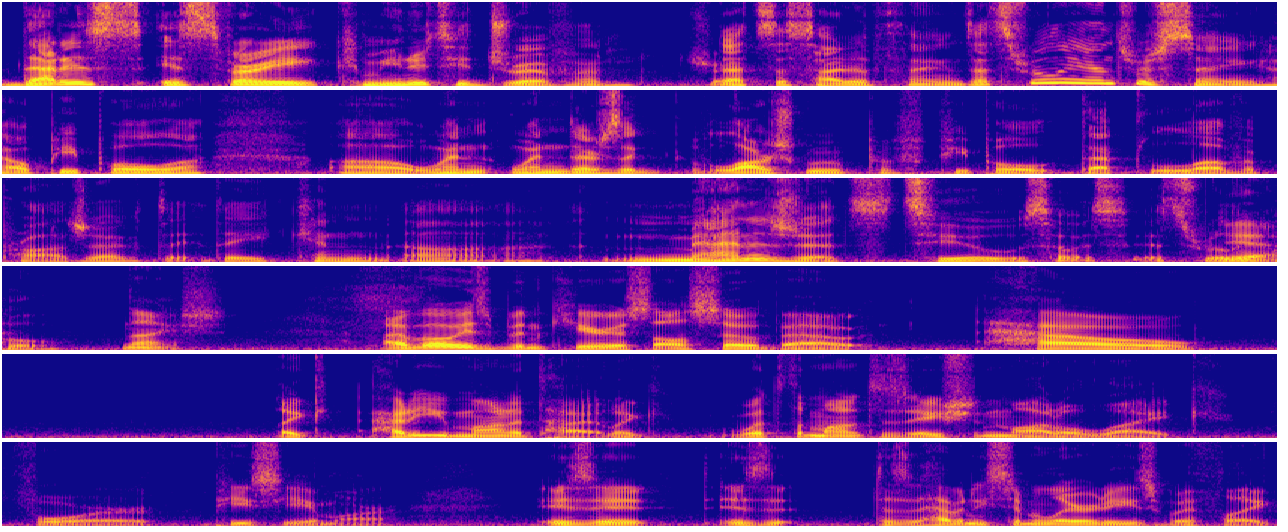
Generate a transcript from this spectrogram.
that is it's very community driven. Sure. That's the side of things. That's really interesting how people, uh, uh, when when there's a large group of people that love a project, they, they can uh, manage it too. So it's it's really yeah, cool. Nice. I've always been curious also about how, like, how do you monetize? Like, what's the monetization model like for PCMR? Is it is it does it have any similarities with like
